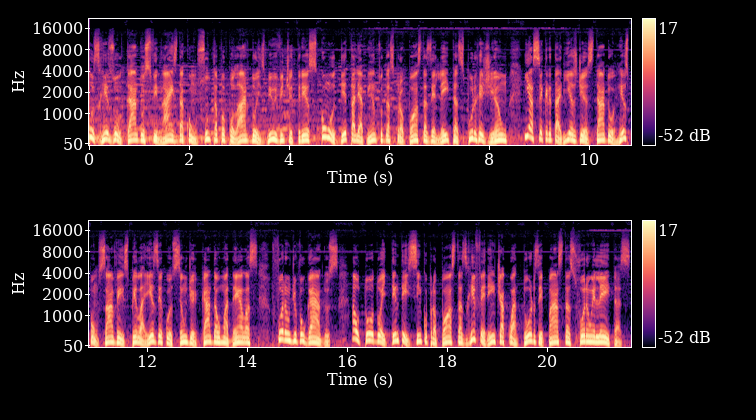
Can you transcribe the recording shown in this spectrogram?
Os resultados finais da Consulta Popular 2023, com o detalhamento das propostas eleitas por região e as secretarias de Estado responsáveis pela execução de cada uma delas, foram divulgados. Ao todo, 85 propostas referente a 14 pastas foram eleitas.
